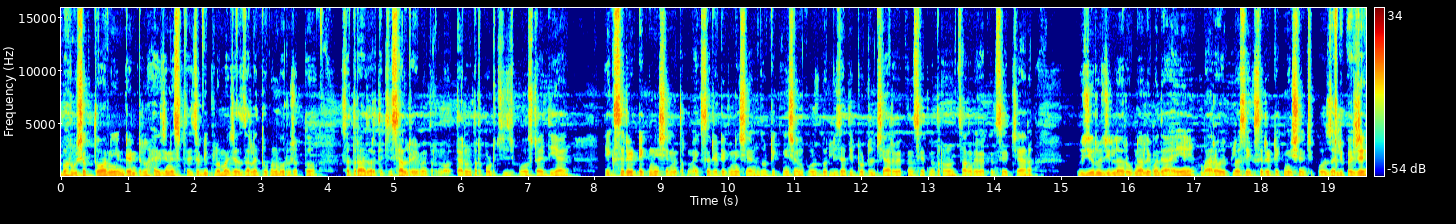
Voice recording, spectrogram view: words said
भरू शकतो आणि डेंटल हायजिनिस्ट त्याचा डिप्लोमा ज्या झाला तो पण भरू शकतो. सतरा हजार त्याची सॅलरी आहे मित्रांनो. त्यानंतर पुढची जी पोस्ट आहे ती आहे एक्सरे टेक्निशियन मित्रांनो. एक्सरे टेक्निशियन जो टेक्निशियन पोस्ट भरली जाते टोटल चार वॅकन्सी आहेत मित्रांनो. चांगल्या वॅकन्सी आहेत चार. उजिरू जिल्हा रुग्णालयामध्ये आहे. बारावी प्लस एक्सरे टेक्निशियनची पोस्ट झाली पाहिजे.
